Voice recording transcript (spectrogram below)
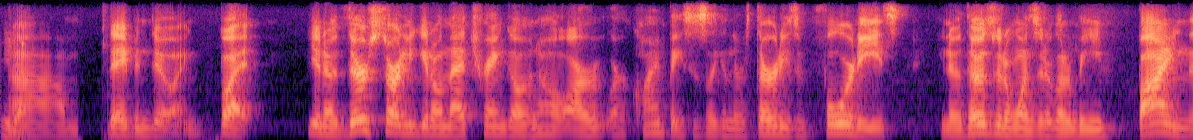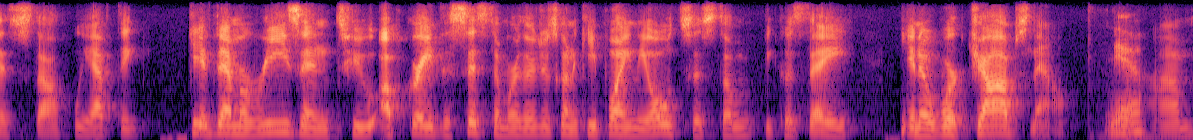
Yeah. um, they've been doing. But you know, they're starting to get on that train, going, "Oh, our our client base is like in their 30s and 40s. You know, those are the ones that are going to be buying this stuff. We have to give them a reason to upgrade the system, or they're just going to keep playing the old system because they, you know, work jobs now. Yeah. Um,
